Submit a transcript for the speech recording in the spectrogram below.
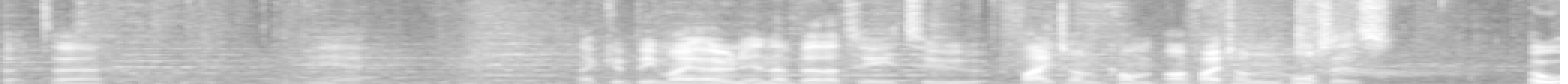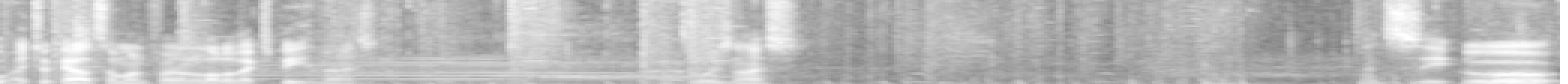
But uh, yeah, that could be my own inability to fight on com uh, fight on horses. Oh, I took out someone for a lot of XP. Nice. That's always nice. Let's see. Oh,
